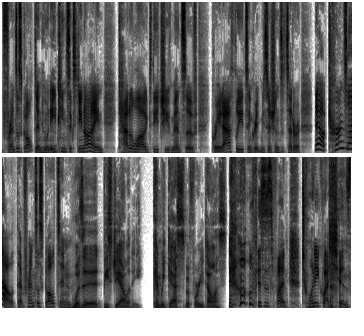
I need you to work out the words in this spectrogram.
Francis Galton, who in 1869 cataloged the achievements of great athletes and great musicians, etc. Now, it turns out that Francis Galton was it bestiality. Can we guess before you tell us? this is fun. 20 questions.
